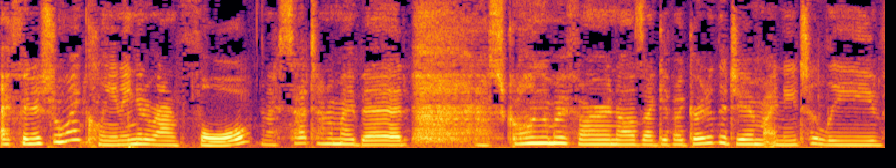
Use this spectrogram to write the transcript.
I finished all my cleaning at around 4 and I sat down on my bed and I was scrolling on my phone. I was like, if I go to the gym, I need to leave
